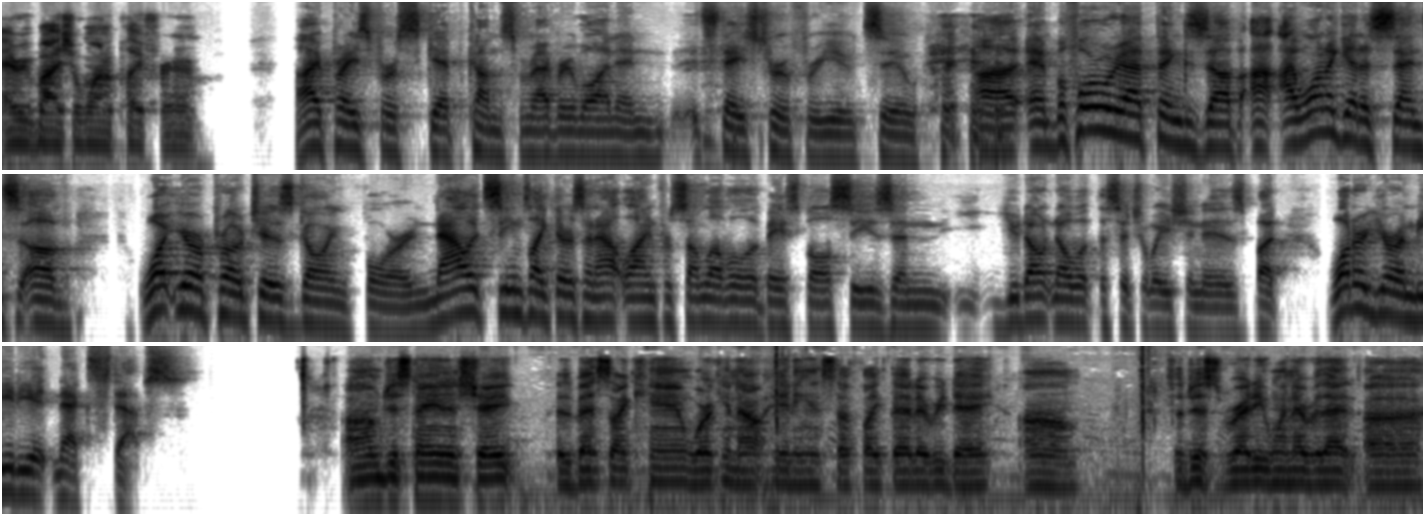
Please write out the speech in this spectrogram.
everybody should want to play for him high praise for Skip comes from everyone, and it stays true for you too. Uh, and before we wrap things up, I, I want to get a sense of what your approach is going forward. Now it seems like there's an outline for some level of baseball season. You don't know what the situation is, but what are your immediate next steps? Um, just staying in shape as best I can, working out, hitting, and stuff like that every day. Um, so just ready whenever that uh,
